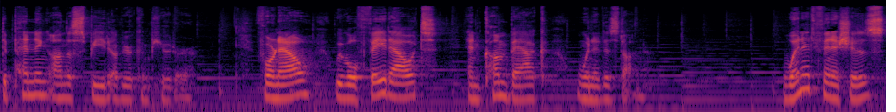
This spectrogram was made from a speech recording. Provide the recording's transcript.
depending on the speed of your computer. For now, we will fade out and come back when it is done. When it finishes,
